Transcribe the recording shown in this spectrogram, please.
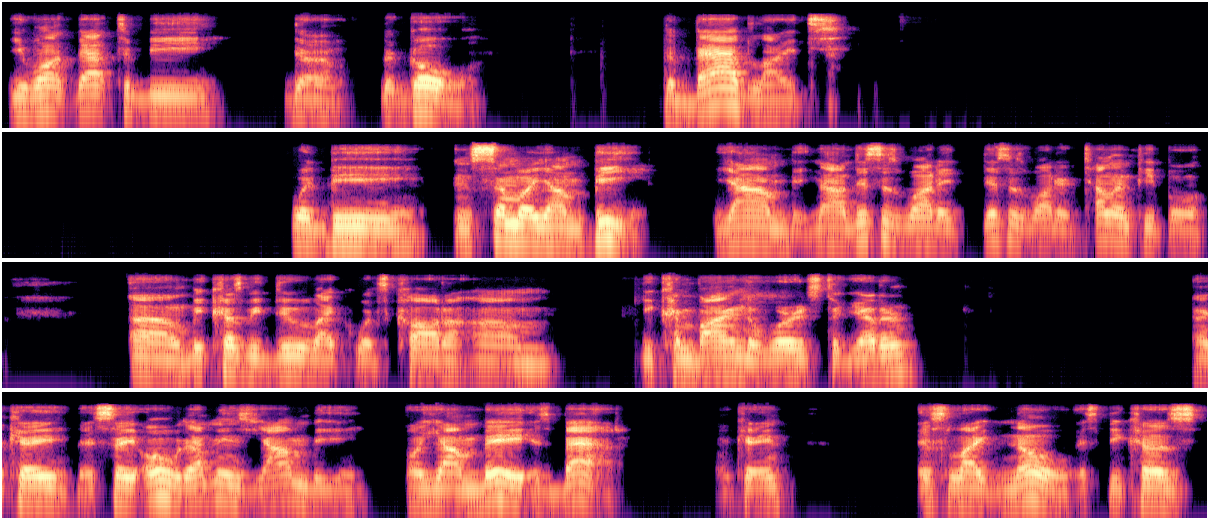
You want that to be the the goal. The bad light would be Nsemo Yambi, Yambi. Now this is why they this is why they're telling people um, because we do like what's called a um, you combine the words together. Okay, they say, oh, that means Yambi or Yambe is bad. Okay, it's like no, it's because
